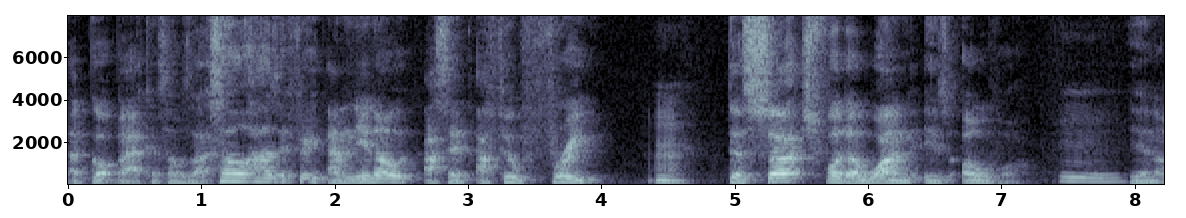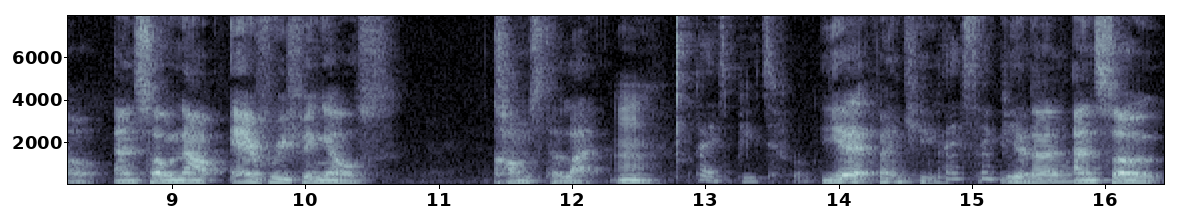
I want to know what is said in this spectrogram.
I got back and so I was like, "So how's it feel?" And you know, I said, "I feel free." Mm. The search for the one is over, mm. you know, and so now everything else comes to light. Mm. That is beautiful. Yeah, thank you. That is so beautiful. You know, and so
